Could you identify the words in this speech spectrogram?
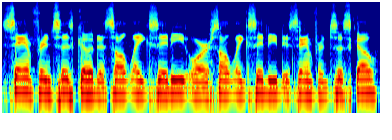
San Francisco to Salt Lake City or Salt Lake City to San Francisco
